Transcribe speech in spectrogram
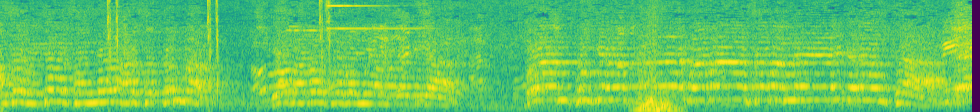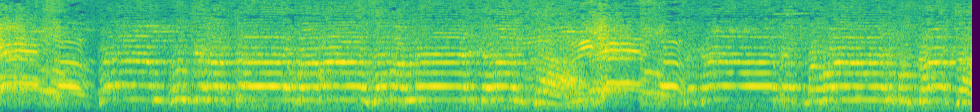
असा विचार सांगणारा हा सक्रम या बाबासाहेबांनी आम्हाला दिला परम पूज्य डॉक्टर बाबासाहेब आंबेडकरांचा परम पूज्य डॉक्टर बाबासाहेब आंबेडकरांचा सखावत भगवान बुद्धाचा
